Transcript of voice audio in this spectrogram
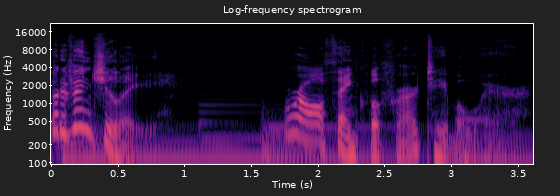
but eventually, we're all thankful for our tableware.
